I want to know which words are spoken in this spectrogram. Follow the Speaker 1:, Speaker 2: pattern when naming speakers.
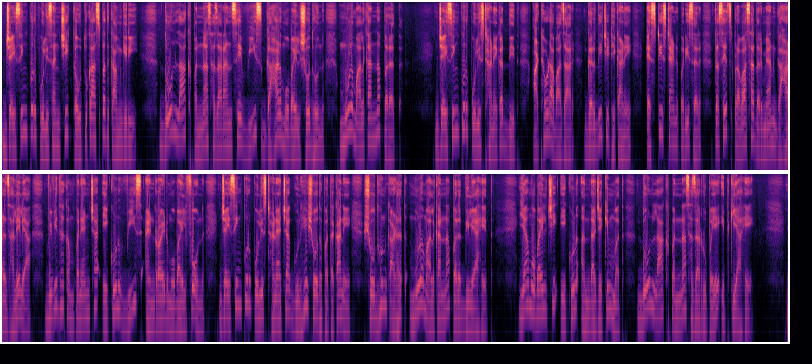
Speaker 1: जयसिंगपूर पोलिसांची कौतुकास्पद कामगिरी. दोन लाख पन्नास हजारांचे वीस गहाळ मोबाईल शोधून मूळ मालकांना परत. जयसिंगपूर पोलीस ठाणे हद्दीत आठवडा बाजार गर्दीची ठिकाणे एस टी स्टँड परिसर तसेच प्रवासादरम्यान गहाळ झालेल्या विविध कंपन्यांच्या एकूण वीस Android mobile phone Jaysingpur police ठाण्याच्या गुन्हे शोध पथकाने शोधून काढत मूळ मालकांना परत दिले आहेत. या मोबाईलची एकूण अंदाजे किंमत दोन लाख पन्नास हजार रुपये इतकी आहे.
